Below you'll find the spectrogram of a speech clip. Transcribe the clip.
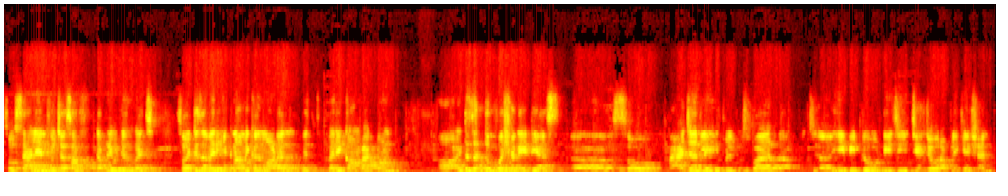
So salient features of W2H. So it is a very economical model with very compact on. Uh, it is a two question ATS. Uh, so majorly it will use for uh, EB to DG changeover application.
